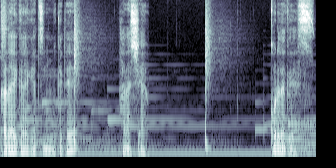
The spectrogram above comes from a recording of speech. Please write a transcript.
課題解決に向けて話し合う。これだけです。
